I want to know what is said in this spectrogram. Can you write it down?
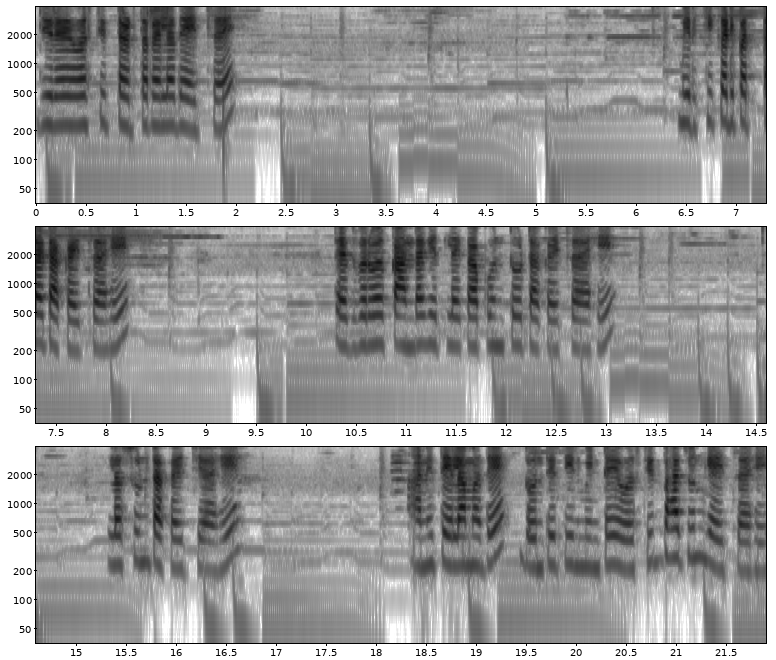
जिरं व्यवस्थित तडतडायला द्यायचं आहे मिरची कढीपत्ता टाकायचा आहे. त्याचबरोबर कांदा घेतलाय कापून तो टाकायचा आहे. लसूण टाकायची आहे. आणि तेलामध्ये दोन ते तीन मिनटं व्यवस्थित भाजून घ्यायचं आहे.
